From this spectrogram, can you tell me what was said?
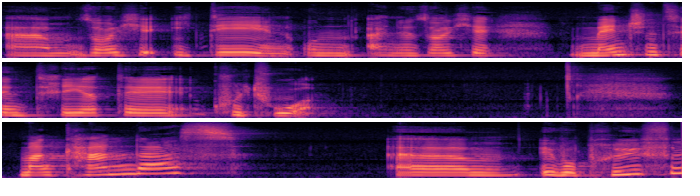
ähm, solche Ideen und eine solche menschenzentrierte Kultur. Man kann das überprüfen.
